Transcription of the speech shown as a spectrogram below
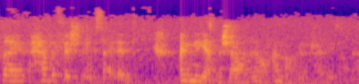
But I have officially decided I'm gonna get in the shower now. I'm not gonna try these on now.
